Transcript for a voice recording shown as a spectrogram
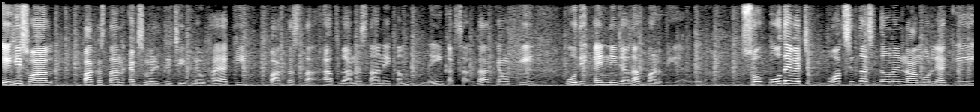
ਇਹੀ ਸਵਾਲ ਪਾਕਿਸਤਾਨ ਐਕਸ ਮਿਲਟਰੀ ਚੀਫ ਨੇ ਉਠਾਇਆ ਕਿ ਪਾਕਿਸਤਾਨ ਅਫਗਾਨਿਸਤਾਨ ਇਹ ਕੰਮ ਨਹੀਂ ਕਰ ਸਕਦਾ ਕਿਉਂਕਿ ਉਹਦੀ ਇੰਨੀ ਜ਼ਿਆਦਾ ਬਣਦੀ ਹੈ ਉਹਦੇ ਨਾਲ। ਸੋ ਉਹਦੇ ਵਿੱਚ ਬਹੁਤ ਸਿੱਧਾ ਸਿੱਧਾ ਉਹਨਾਂ ਨੇ ਨਾਮ ਬੋਲਿਆ ਕਿ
